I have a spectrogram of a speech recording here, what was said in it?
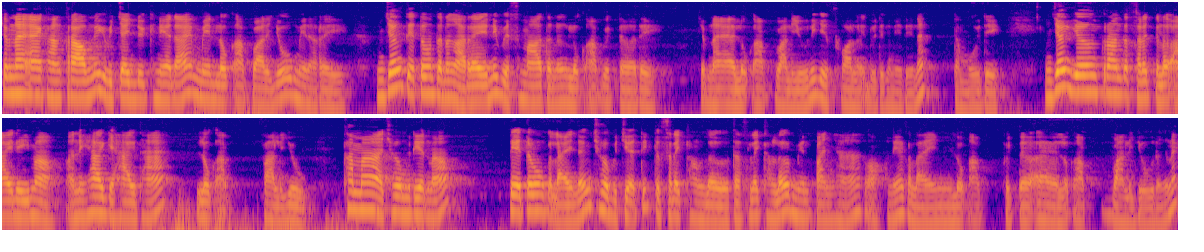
ចំណែកឯខាងក្រោមនេះវាចេញដូចគ្នាដែរមាន lookup value មាន array អញ្ចឹងតើតើទៅនឹង array នេះវាស្មើទៅនឹង lookup vector ទេចំណែកឯ lookup value នេះយើងស្គាល់ដូចតែគ្នាទេណាតែមួយទេអញ្ចឹងយើងគ្រាន់តែ select ទៅលើ ID មកអានេះហើយគេហៅថា lookup value ខមាឈើមួយទៀតមកតេតងកន្លែងហ្នឹងឈើបញ្ជាក់តិចទៅ select ខាងលើតែ select ខាងលើមានបញ្ហាបងប្អូនគ្នាកន្លែង look up vector អេ look up value ហ្នឹងណា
